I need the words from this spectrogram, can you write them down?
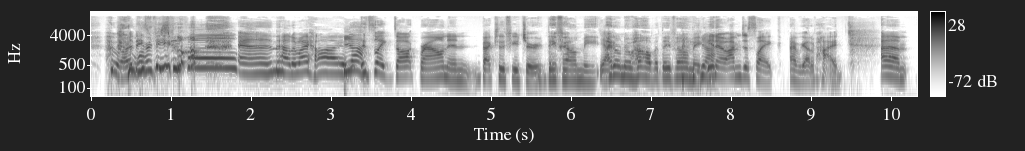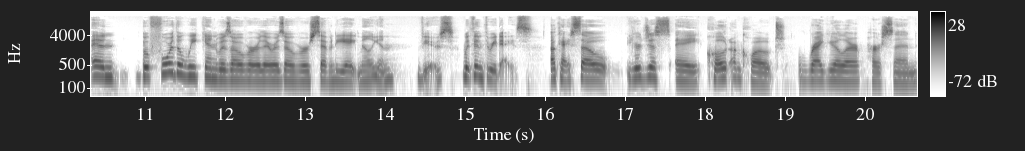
Who are Who these are these people? people? and how do I hide? Yeah. It's like Doc Brown and Back to the Future. They found me. Yeah. I don't know how, but they found me. Yeah. You know, I'm just like, I've got to hide. Um, and before the weekend was over, there was over 78 million views within three days. Okay, so you're just a quote unquote regular person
